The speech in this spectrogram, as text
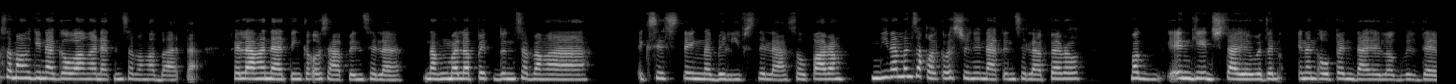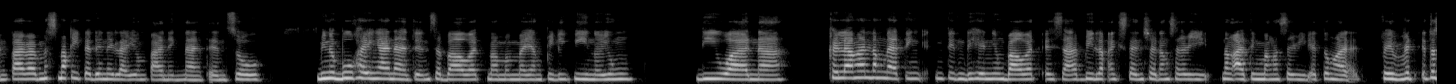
sa mga ginagawa nga natin sa mga bata, kailangan natin kausapin sila ng malapit dun sa mga existing na beliefs nila. So parang hindi naman sa questionin natin sila, pero mag-engage tayo with an, in an open dialogue with them para mas makita din nila yung panig natin. So, binubuhay nga natin sa bawat mamamayang Pilipino yung diwa na kailangan lang nating intindihin yung bawat isa bilang extension ng sarili ng ating mga sarili. Ito nga favorite ito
